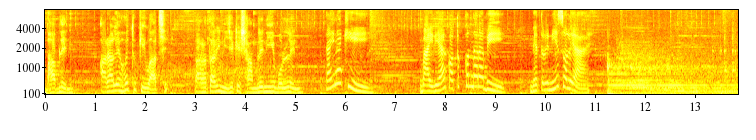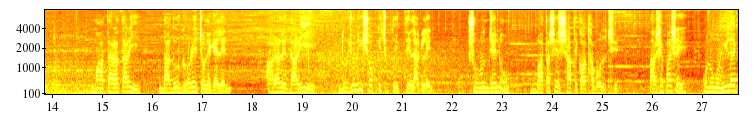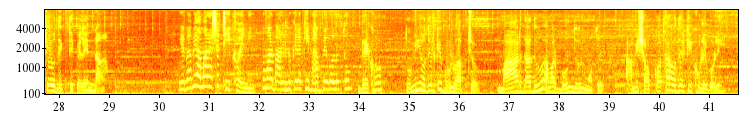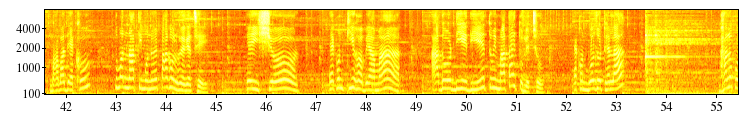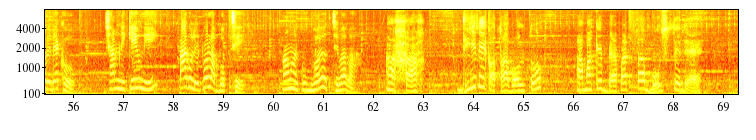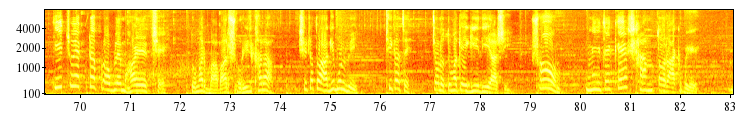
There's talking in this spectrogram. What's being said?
ভাবলেন, আড়ালে হয়তো কেউ আছে। তাড়াতাড়ি নিজেকে সামলে নিয়ে বললেন তাই নাকি? বাইরে আর কতক্ষণ দাঁড়াবি? ভেতরে নিয়ে চলে আয়। মা তাড়াতাড়ি দাদুর ঘরে চলে গেলেন। আড়ালে দাঁড়িয়ে দুজনেই সব কিছু দেখতে লাগলেন। সুমন যেন বাতাসের সাথে কথা বলছে। আশেপাশে কোনো মহিলাকেও দেখতে পেলেন না। এভাবে আমার আশা ঠিক হয়নি। তোমার বাড়ির লোকেরা কি ভাববে বলো তো? দেখো তুমি ওদেরকে ভুল ভাবছ। মা আর দাদু আমার বন্ধুর মতো। আমি সব কথা ওদেরকে খুলে বলি। বাবা দেখো তোমার নাতি মনে হয় পাগল হয়ে গেছে। হে ঈশ্বর এখন কি হবে আমার? আদর দিয়ে দিয়ে তুমি মাথায় তুলেছ। এখন বোঝো ঠেলা। ভালো করে দেখো সামনে কেউ নেই পাগলের প্রলাপ বকছে। আমার খুব ভয় হচ্ছে বাবা। আহা ধীরে কথা বলতো, আমাকে ব্যাপারটা বুঝতে দেয়। কিছু একটা প্রবলেম হয়েছে। তোমার বাবার শরীর খারাপ? সেটা তো আগে বলবি। ঠিক আছে, চলো তোমাকে এগিয়ে দিয়ে আসি। শোন, নিজেকে শান্ত রাখবি।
